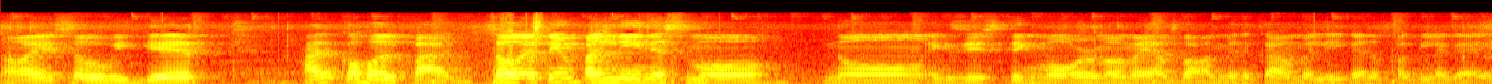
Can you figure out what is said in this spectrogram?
Okay, so we get alcohol pad. So, ito yung panlinis mo nung existing mo or mamaya baka may nagkamali ka ng paglagay.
